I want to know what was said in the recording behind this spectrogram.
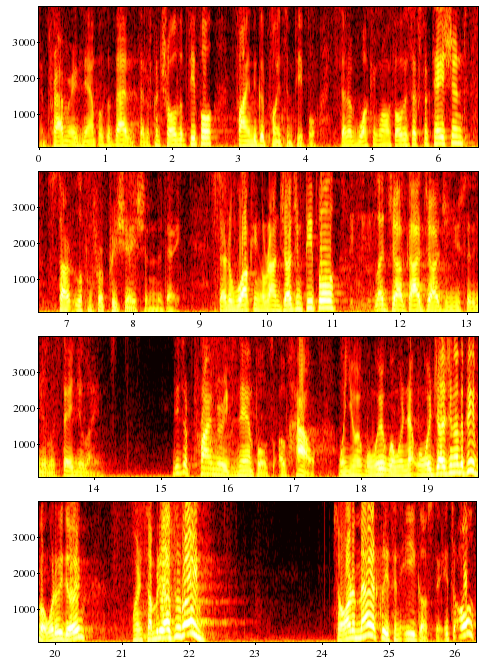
And primary examples of that, instead of control the people, find the good points in people. Instead of walking around with all these expectations, start looking for appreciation in the day. Instead of walking around judging people, let God judge and you sit in your stay in your lane. These are primary examples of how when you when we're when we're not, when we're judging other people, what are we doing? We're in somebody else's lane. So automatically it's an ego state. It's all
